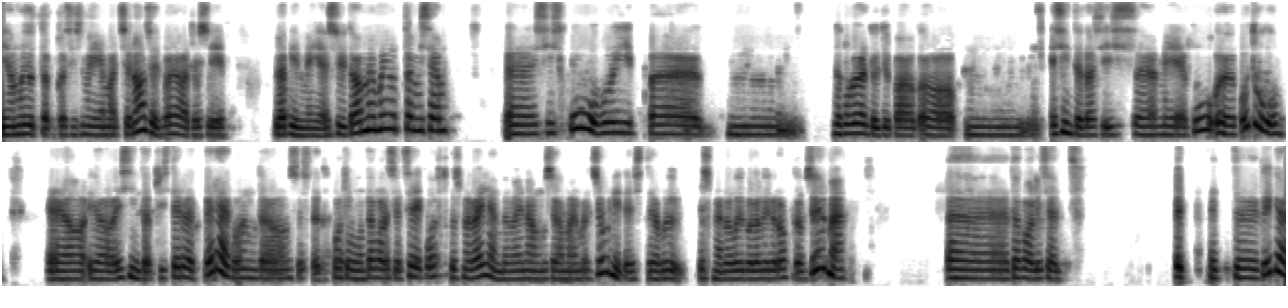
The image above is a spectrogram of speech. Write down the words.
ja mõjutab ka siis meie emotsionaalseid vajadusi läbi meie südame mõjutamise, äh, siis kuu võib mm, nagu öeldud juba ka mm, esindada siis meie kuu, kodu ja, ja esindab siis tervet perekonda, sest et kodu on tavaliselt see koht, kus me väljendame enamuse oma emotsioonidest ja kus me ka võib-olla kõige rohkem sööme äh, tavaliselt. et, et äh, kõige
